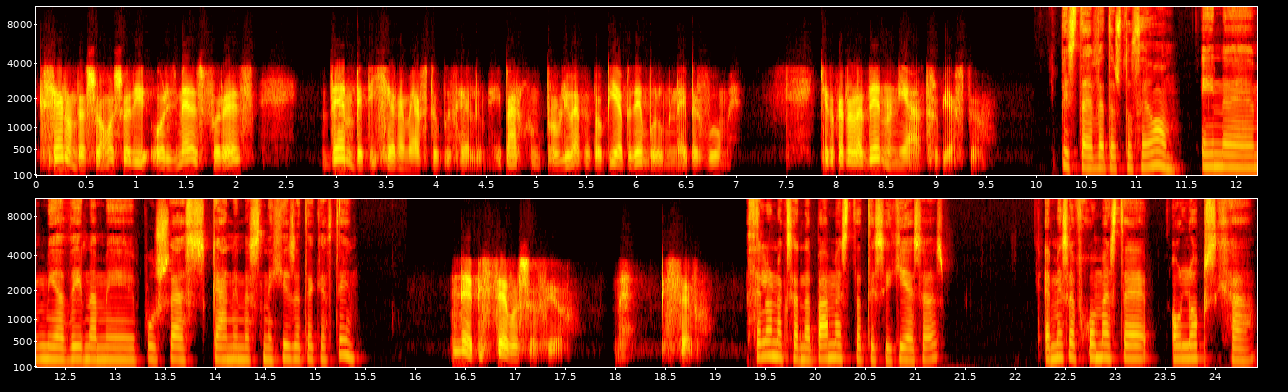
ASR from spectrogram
ξέροντας όμως ότι ορισμένες φορές δεν πετυχαίνουμε αυτό που θέλουμε. Υπάρχουν προβλήματα τα οποία δεν μπορούμε να υπερβούμε. Και το καταλαβαίνουν οι άνθρωποι αυτό. Πιστεύετε στο Θεό; Είναι μια δύναμη που σας κάνει να συνεχίζετε κι αυτή; Ναι, πιστεύω στο Θεό. Ναι, πιστεύω. Θέλω να ξαναπάμε στα της υγείας σας. Εμείς ευχόμαστε ολόψυχα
